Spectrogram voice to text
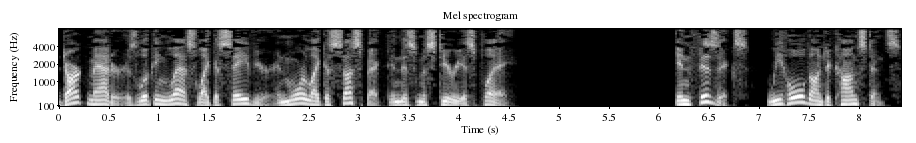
dark matter is looking less like a savior and more like a suspect in this mysterious play. In physics, we hold on to constants,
